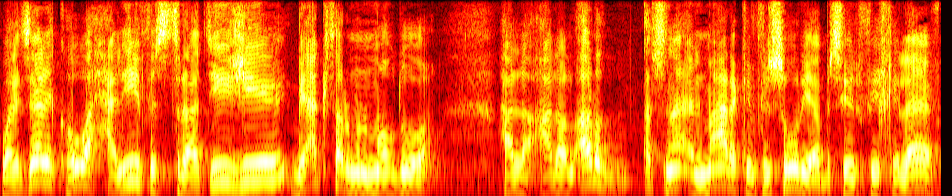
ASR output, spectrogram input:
ولذلك هو حليف استراتيجي بأكثر من موضوع. هلا على الأرض أثناء المعركة في سوريا بصير في خلاف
